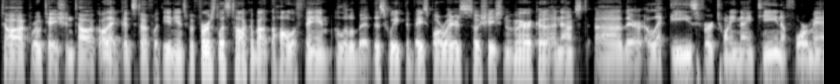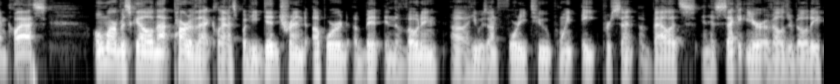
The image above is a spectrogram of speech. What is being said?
talk, rotation talk, all that good stuff with the Indians. But first, let's talk about the Hall of Fame a little bit. This week, the Baseball Writers Association of America announced uh, their electees for 2019, a four man class. Omar Vizquel, not part of that class, but he did trend upward a bit in the voting. Uh, he was on 42.8% of ballots in his second year of eligibility.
